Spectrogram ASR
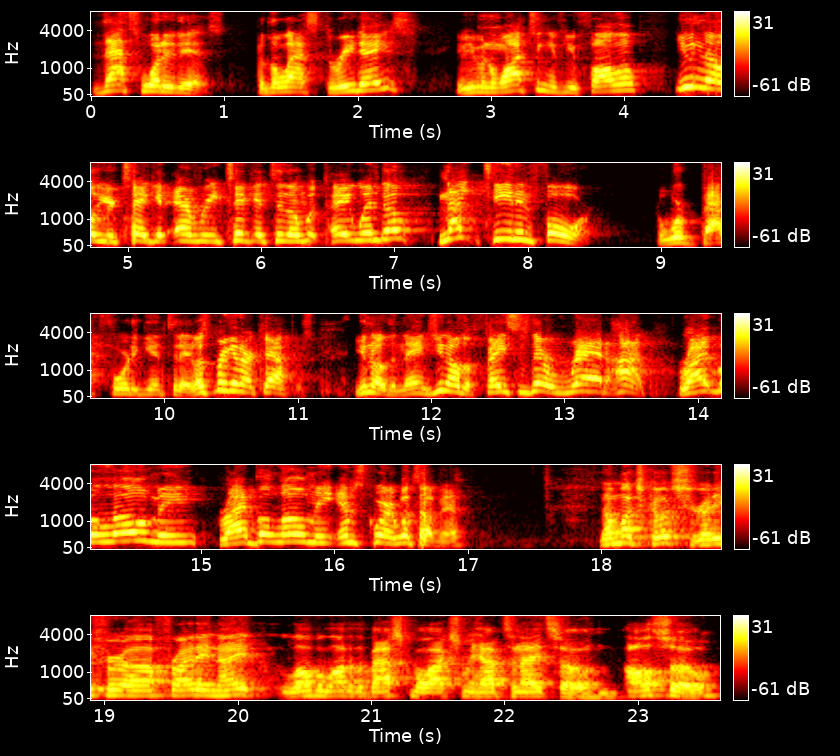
that's what it is. But the last three days, if you've been watching, if you follow, you know you're taking every ticket to the pay window, 19 and 4. But we're back for it again today. Let's bring in our cappers. You know the names, you know the faces. They're red hot. Right below me, right below me, M squared. What's up, man? Not much, coach. Ready for uh, Friday night. Love a lot of the basketball action we have tonight. So, also,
